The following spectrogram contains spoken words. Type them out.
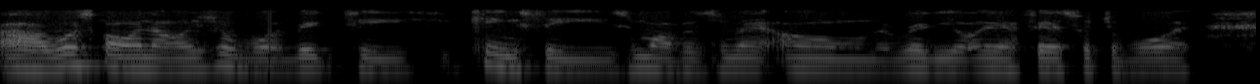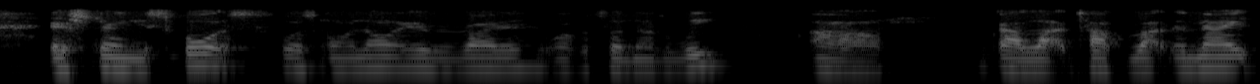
Uh, what's going on? It's your boy Big T, King Cees, Marvelous Matt on the Radio AFS with your boy Extreme Sports. What's going on, everybody? Welcome to another week. Uh, got a lot to talk about tonight.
